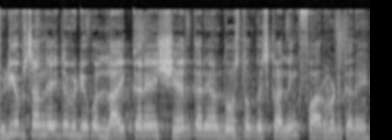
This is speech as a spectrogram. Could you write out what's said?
वीडियो पसंद आई तो वीडियो को लाइक करें शेयर करें और दोस्तों को इसका लिंक फॉरवर्ड करें।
